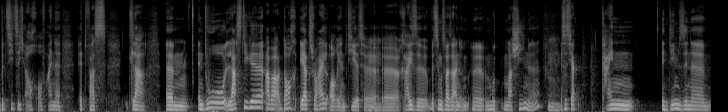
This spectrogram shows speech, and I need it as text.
bezieht sich auch auf eine etwas, klar, ähm, Enduro-lastige, aber doch eher Trial-orientierte Mhm. äh, Reise, beziehungsweise eine äh, Maschine. Mhm. Es ist ja kein in dem Sinne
